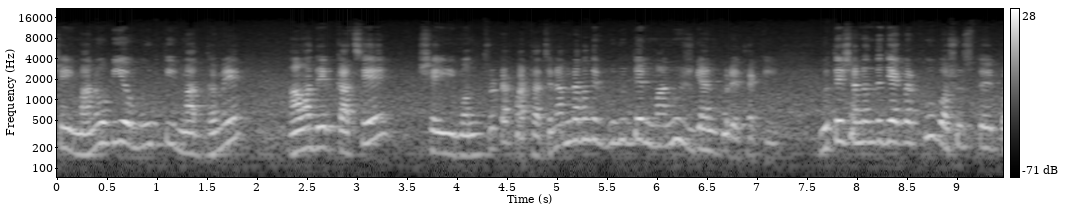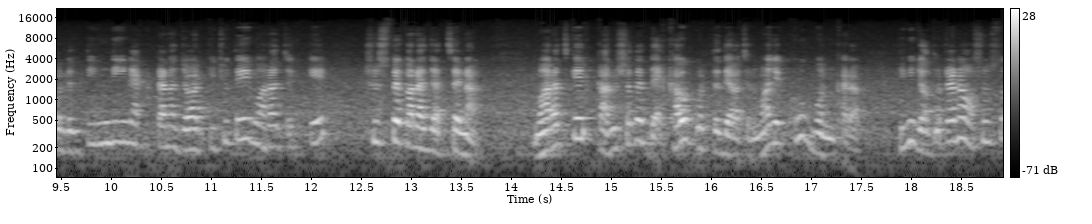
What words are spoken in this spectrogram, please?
সেই মানবীয় মূর্তির মাধ্যমে আমাদের কাছে সেই মন্ত্রটা পাঠাচ্ছেন। আমরা আমাদের গুরুদের মানুষ জ্ঞান করে থাকি। ভূতেশ আনন্দজি একবার খুব অসুস্থ হয়ে পড়লেন। তিন দিন একটানা জ্বর, কিছুতেই মহারাজকে সুস্থ করা যাচ্ছে না। মহারাজকে কারোর সাথে দেখাও করতে দেওয়া হচ্ছে না। মহারাজের খুব মন খারাপ। তিনি যতটা না অসুস্থ,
